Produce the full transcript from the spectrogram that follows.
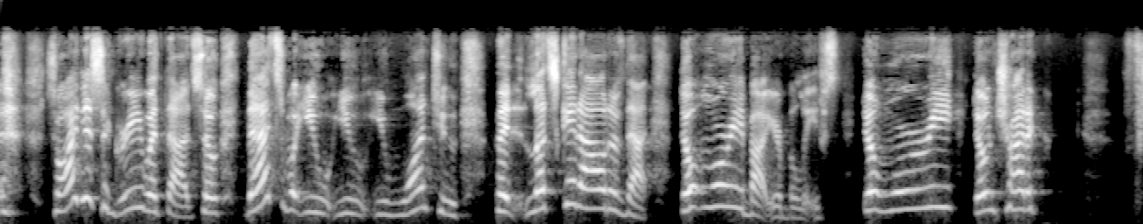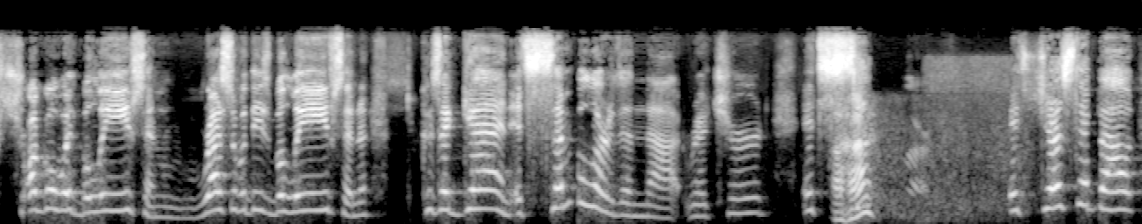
So i disagree with that. So that's what you you you want to but let's get out of that. Don't worry about your beliefs. Don't worry. Don't try to struggle with beliefs and wrestle with these beliefs. And because again it's simpler than that richard. It's uh-huh. simpler. It's just about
